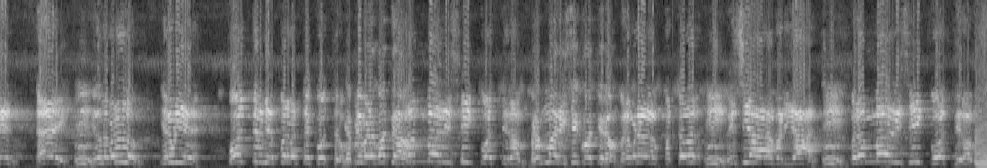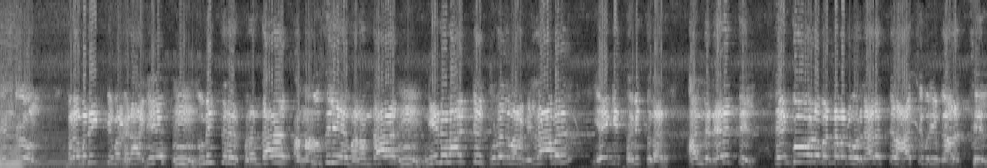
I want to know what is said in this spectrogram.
ஏன். இருந்த பொழுதிலும் என்னுடைய கோத்திரம் எப்பேற்பட்ட கோத்திரம் எப்படிப்பட்ட கோத்திரம் பிரம்ம ரிஷி கோத்திரம் பிரம்ம ரிஷி கோத்திரம் பிரம்மணப்பட்டவர் ம். ரிஷியானபடியால். பிரம்ம ரிஷி கோத்திரம் என்றும் பிரமணிக்கு மகனாக. சுமித்திரர் பிறந்தார். சுசிலியை மணந்தார் ம். நீண்ட நாட்கள் குழல் வரம் இல்லாமல் ஏங்கி தவித்தனர் அந்த நேரத்தில் செங்கோட மன்னவன் ஒரு நேரத்தில் ஆட்சி புரியும் காலத்தில்.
